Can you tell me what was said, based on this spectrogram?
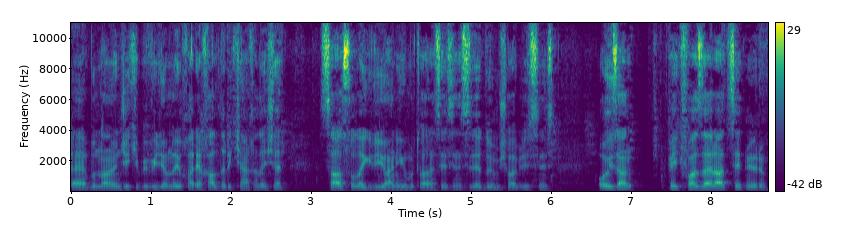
e, bundan önceki bir videomda yukarıya kaldırırken arkadaşlar sağa sola gidiyor yani yumurtaların sesini size duymuş olabilirsiniz. O yüzden pek fazla rahatsız etmiyorum.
